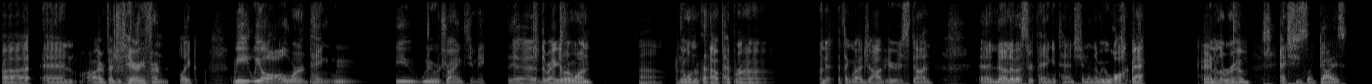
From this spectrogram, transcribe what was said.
uh, and our vegetarian friend, like we we all weren't paying. We we, we were trying to make the the regular one, Uh, the one without pepperoni. I think my job here is done, and none of us are paying attention. And then we walk back into the room, and she's like, "Guys,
